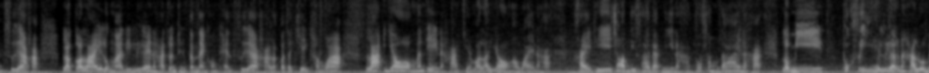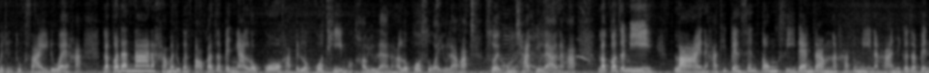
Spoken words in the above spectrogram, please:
นเสื้อค่ะ แล้วก็ไล่ลงมาเรื่อยๆนะคะ จนถึงตำแหน่งของแขนเสื้อค่ะ แล้วก็จะเขียนคำว่าละยองนั่นเองนะคะ เขียนว่าละยองเอาไว้นะคะ ใครที่ชอบดีไซน์แบบนี้นะคะ ก็สั่งได้นะคะ เรามี ทุกสีให้เลือกนะคะ รวมไปถึงทุกไซส์ด้วยค่ะ แล้วก็ด้านหน้านะคะ มาดูกันต่อก็จะเป็นงานโลโก้ค่ะ เป็นโลโก้ทีมของเขาอยู่แล้วนะคะ โลโก้สวยอยู่แล้วค่ะ สวยคมชัดอยู่แล้วนะคะ แล้วก็จะมีลายนะคะที่เป็นเส้นตรงสีแดงดำนะคะ ตรงนี้นะคะ อันนี้ก็จะเป็น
